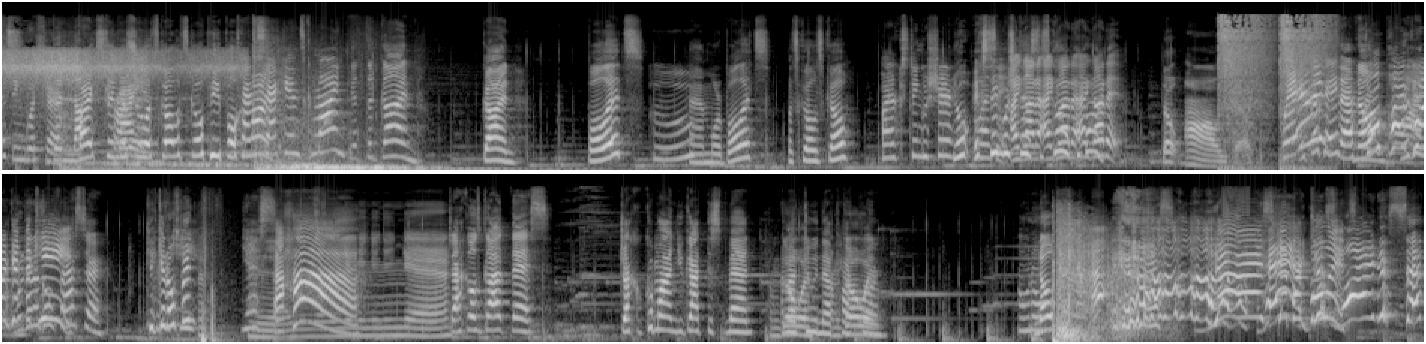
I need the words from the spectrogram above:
extinguisher. the Fire extinguisher, let's go, let's go, people. Ten Come on. seconds. Come on. Get the gun. Gun. Bullets. Ooh. And more bullets. Let's go, let's go. Fire extinguisher. Yo, Who has it? extinguish I this. got it. I let's got it. I got it. Don't. Oh, you failed. Where It's okay. that? No, Go parkour, get We're the key. Go faster. Kick it open. Yes. Aha! Yeah. Draco's got this. Draco, come on. You got this, man. I'm I'm, going. not doing that I'm parkour. going. Oh no. Nope. Yes! Hey, I just wanted to set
